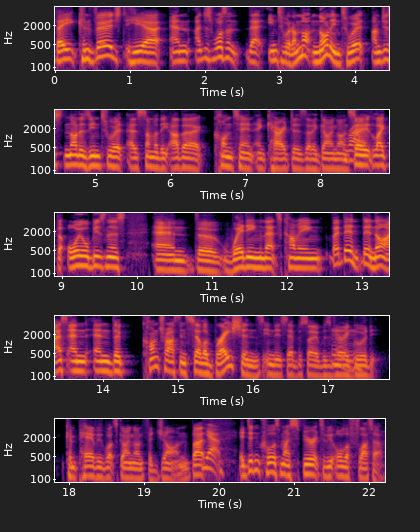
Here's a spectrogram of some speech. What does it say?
They converged here, and I just wasn't that into it. I'm not not into it. I'm just not as into it as some of the other content and characters that are going on. Right. So, like the oil business and the wedding that's coming, like they're they're nice, and and the contrast in celebrations in this episode was very hmm. good compared with what's going on for John. But Yeah. it didn't cause my spirit to be all aflutter.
